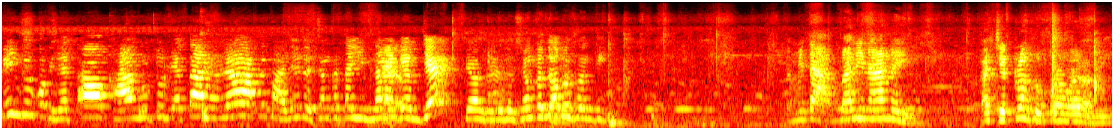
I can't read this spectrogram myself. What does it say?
કઈ ગયું કોઈ લેતા આવો, ખાવાનું તો લેતા આવો. લે, આપણે મહાદેવ દર્શન કરતા આવીએ. માટે એમ છે ત્યાં દર્શન કરી આપણે શાંતિ. તમે તો આવવાની ના નહીં આ કેટલો છોકરો હોય રમી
